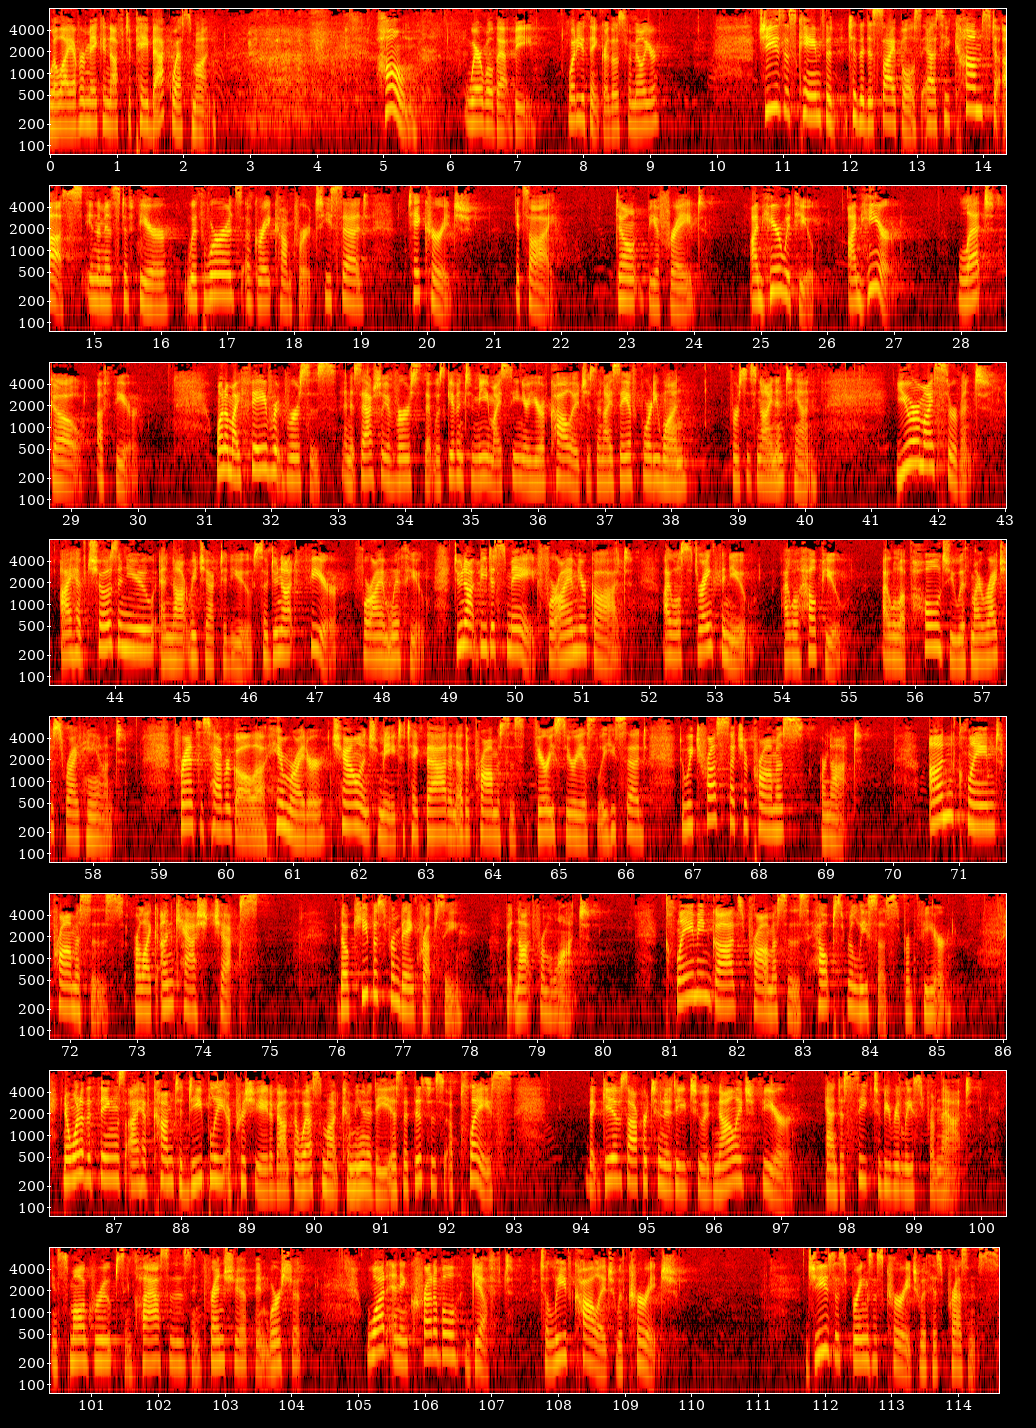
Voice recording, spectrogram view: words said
Will I ever make enough to pay back Westmont? Home. Where will that be? What do you think? Are those familiar? Jesus came to, the disciples as he comes to us in the midst of fear with words of great comfort. He said, Take courage. It's I. Don't be afraid. I'm here with you. I'm here. Let go of fear. One of my favorite verses, and it's actually a verse that was given to me my senior year of college, is in Isaiah 41, verses 9 and 10. You are my servant. I have chosen you and not rejected you. So do not fear, for I am with you. Do not be dismayed, for I am your God. I will strengthen you. I will help you. I will uphold you with my righteous right hand. Frances Havergal, a hymn writer, challenged me to take that and other promises very seriously. He said, Do we trust such a promise or not? Unclaimed promises are like uncashed checks. They'll keep us from bankruptcy, but not from want. Claiming God's promises helps release us from fear. You know, one of the things I have come to deeply appreciate about the Westmont community is that this is a place that gives opportunity to acknowledge fear and to seek to be released from that in small groups, in classes, in friendship, in worship. What an incredible gift to leave college with courage. Jesus brings us courage with his presence.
